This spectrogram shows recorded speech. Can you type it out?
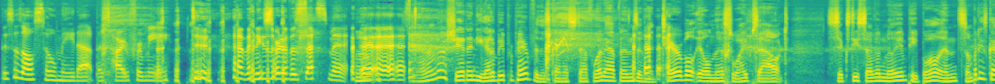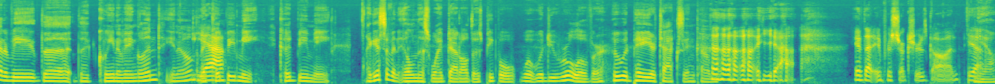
This is all so made up. It's hard for me to have any sort of assessment. I don't know, Shannon. You got to be prepared for this kind of stuff. What happens if a terrible illness wipes out 67 million people and somebody's got to be the the queen of England, you know? And Yeah. It could be me. It could be me. I guess if an illness wiped out all those people, what would you rule over? Who would pay your tax income? yeah. If that infrastructure is gone. Yeah. yeah.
